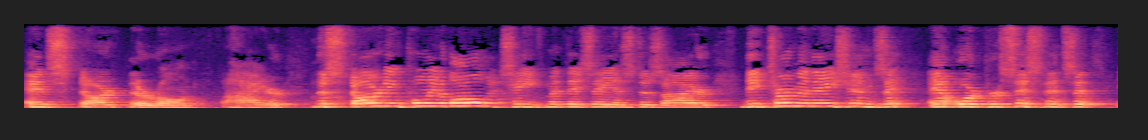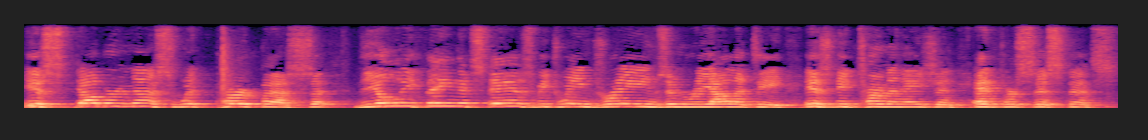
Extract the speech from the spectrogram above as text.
and start their own fire. The starting point of all achievement, they say, is desire. Determinations or persistence is stubbornness with purpose. The only thing that stands between dreams and reality is determination and persistence.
